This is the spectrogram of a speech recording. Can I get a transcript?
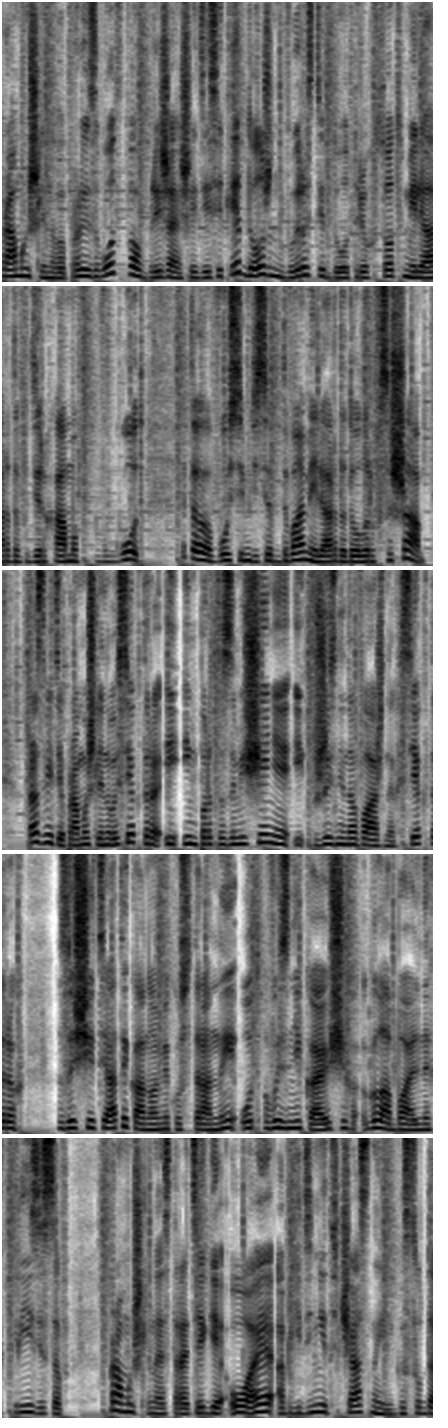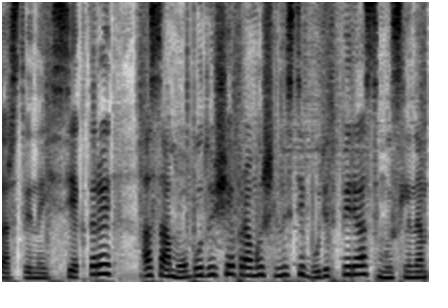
промышленного производства в ближайшие 10 лет должен вырасти до 300 миллиардов дирхамов в год. Это 82 миллиарда долларов США. Развитие промышленного сектора и импортозамещение и в жизненно важных секторах защитят экономику страны от возникающих глобальных кризисов – Промышленная стратегия ОАЭ объединит частные и государственные секторы, а само будущее промышленности будет переосмыслено.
